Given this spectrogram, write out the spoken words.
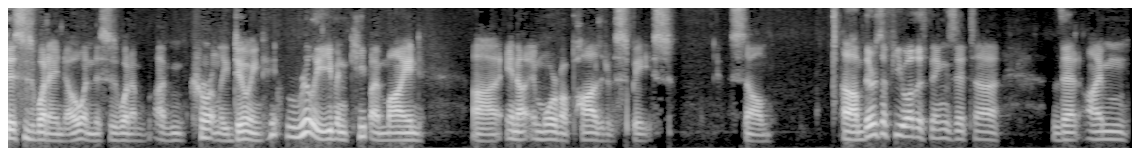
this is what I know, and this is what I'm I'm currently doing to really even keep my mind uh, in, a, in more of a positive space. So um, there's a few other things that uh, that I'm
